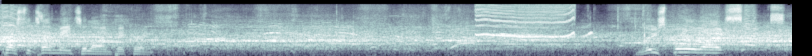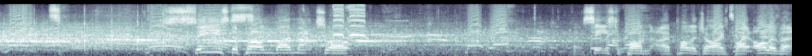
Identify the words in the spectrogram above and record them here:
across the 10 metre line, Pickering. Loose ball though. Six, right. Seized upon by Maxwell. But seized upon, I apologise, by Oliver.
